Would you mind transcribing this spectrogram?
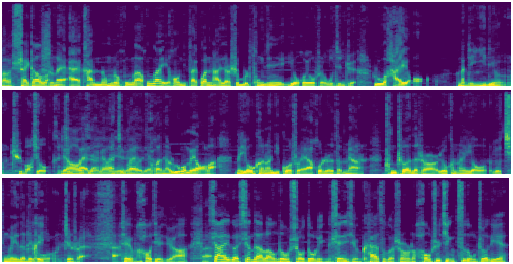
把它晒干了室内，哎，看能不能烘干。烘干以后，你再观察一下，是不是重新又会有水雾进去。如果还有，那就一定去保修，尽快的尽快的给换掉。如果没有了，那有可能你过水啊，或者怎么样，冲车的时候有可能有有轻微的这种进水。哎这个好解决啊！下一个现代朗动手动领先型，开锁的时候呢，后视镜自动折叠，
